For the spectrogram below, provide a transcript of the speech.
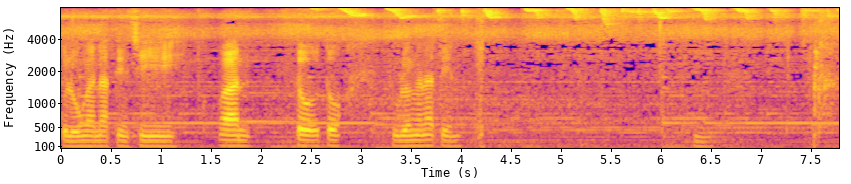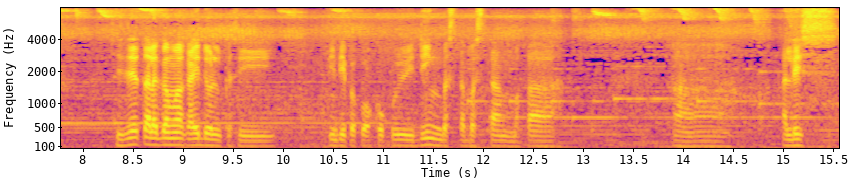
tulungan natin si Juan. To to tulungan natin. Hmm. hindi talaga mga ka-idol kasi hindi pa po ako pwedeng basta-bastang maka ah, alis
